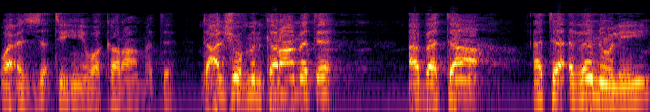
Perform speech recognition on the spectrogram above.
وعزته وكرامته. تعال شوف من كرامته. أبتا أتأذن لي؟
